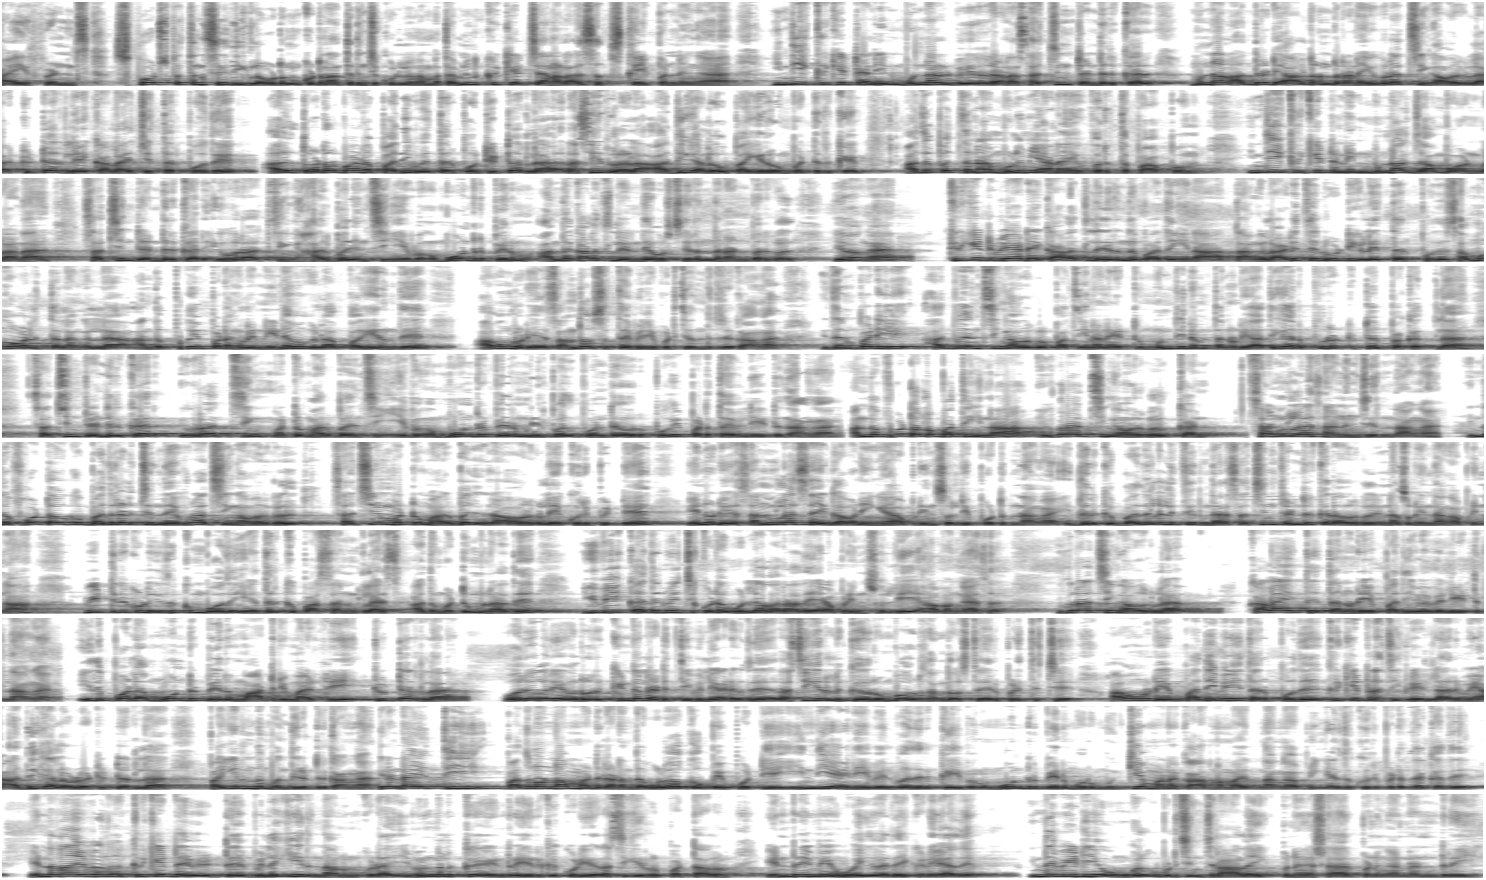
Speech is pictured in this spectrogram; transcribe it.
Hi friends sports பற்றின செய்திகளை உடனுக்குடனாக தெரிஞ்சுக்கொள்ள நம்ம தமிழ் கிரிக்கெட் சேனலை சப்ஸ்கிரைப் பண்ணுங்கள் இந்திய கிரிக்கெட் அணியின் முன்னாள் வீரரான சச்சின் டெண்டுல்கர் முன்னாள் அதிரடி ஆல்ரவுண்டரான யுவராஜ் சிங் அவர்களை ட்விட்டரிலே கலாய்ச்சி தற்போது. அது தொடர்பான பதிவு தற்போது ட்விட்டரில் ரசிகர்களால் அதிக அளவு பகிரவும் பட்டிருக்கு. அது பற்றின முழுமையான விவரத்தை பார்ப்போம். இந்திய கிரிக்கெட் அணியின் முன்னாள் ஜாம்பவான்களான சச்சின் டெண்டுல்கர் யுவராஜ் சிங் ஹர்பஜன் சிங் இவங்க மூன்று பேரும் அந்த காலத்திலிருந்தே ஒரு சிறந்த நண்பர்கள். இவங்க கிரிக்கெட் விளையாடிய காலத்தில் இருந்து பார்த்தீங்கன்னா தாங்கள் அடித்த லூட்டிகளை தற்போது சமூக வலைத்தளங்களில் அந்த புகைப்படங்களை நினைவுகளாக பகிர்ந்து அவங்களுடைய சந்தோஷத்தை வெளிப்படுத்தி வந்துட்டு இருக்காங்க இதன்படி ஹர்பஜன் சிங் அவர்கள் பார்த்தீங்கன்னா நேற்று முன்தினம் தன்னுடைய அதிகாரப்பூர்வ ட்விட்டர் பக்கத்தில் சச்சின் டெண்டுல்கர் யுவராஜ் சிங் மற்றும் ஹர்பஜன் சிங் இவங்க மூன்று பேரும் நிற்பது போன்ற ஒரு புகைப்படத்தை வெளியிட்டிருந்தாங்க. அந்த ஃபோட்டோவில் பார்த்தீங்கன்னா யுவராஜ் சிங் அவர்கள் கண் சன்கிளாஸ் அணிஞ்சிருந்தாங்க. இந்த ஃபோட்டோவுக்கு பதிலளிச்சிருந்த யுவராஜ் சிங் அவர்கள் சச்சின் மற்றும் ஹர்பஜன் அவர்களை குறிப்பிட்டு என்னுடைய சன்கிளாஸை கவனிங்க அப்படின்னு சொல்லி போட்டிருந்தாங்க. இதற்கு பதிலளித்திருந்த சச்சின் டெண்டுல்கர் அவர்கள் என்ன சொல்லியிருந்தாங்க அப்படின்னா வீட்டிற்குள் இருக்கும்போது எதற்குப்பா சன்கிளாஸ்? அது மட்டும் இல்லாது யுவி கதிர்வீச்சு கூட உள்ளே வராதே அப்படின்னு சொல்லி அவங்க யுவராஜ் சிங் அவர்களை கலாய்த்து தன்னுடைய பதிவை வெளியிட்டிருந்தாங்க. இது போல மூன்று பேரும் மாற்றி மாற்றி ட்விட்டரில் ஒருவரை ஒருவர் கிண்டல் அடித்து விளையாடுவது ரசிகர்களுக்கு ரொம்ப ஒரு சந்தோஷத்தை ஏற்படுத்துச்சு. அவங்களுடைய பதிவை தற்போது கிரிக்கெட் ரசிகர்கள் எல்லாருமே அதிக அளவில் ட்விட்டரில் பகிர்ந்து வந்துகிட்டு இருக்காங்க. இரண்டாயிரத்தி பதினொன்றாம் ஆண்டு நடந்த உலகக்கோப்பை போட்டியை இந்திய அணி வெல்வதற்கு இவங்க மூன்று பேரும் ஒரு முக்கியமான காரணமாக இருந்தாங்க அப்படிங்கிறது குறிப்பிடத்தக்கது. என்னதான் இவங்க கிரிக்கெட்டை விட்டு விலகி இருந்தாலும் கூட இவங்களுக்கு என்று இருக்கக்கூடிய ரசிகர்கள் பட்டாலும் என்றையுமே ஓய்வதே கிடையாது. இந்த வீடியோ உங்களுக்கு பிடிச்சிருந்துச்சுன்னா லைக் பண்ணுங்கள் ஷேர் பண்ணுங்கள் நன்றி.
